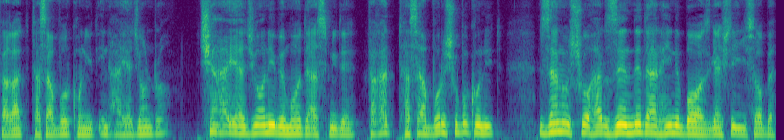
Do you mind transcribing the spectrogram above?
فقط تصور کنید این هیجان را. چه هیجانی به ما دست میده. فقط تصورشو بکنید. زن و شوهر زنده در حین بازگشت عیسی به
